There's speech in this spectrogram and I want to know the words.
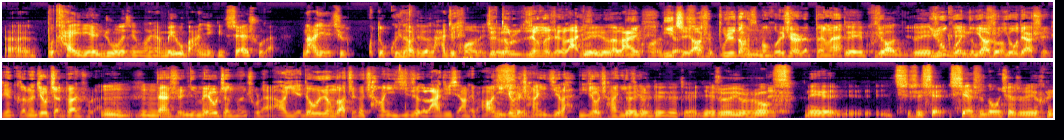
呃不太严重的情况下，没有把你给筛出来。那也就都归到这个垃圾筐里去了，对，都扔到这个垃圾，对，扔到垃圾筐。你只要是不知道是怎么回事的，本来对不知道，对，如果你要是有点水平，可能就诊断出来，嗯嗯。但是你没有诊断出来啊，也都扔到这个肠易激这个垃圾箱里边啊，你就是肠易激了，你就是肠易激。对对对对对，有时候有时候那个其实现现实中确实有这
